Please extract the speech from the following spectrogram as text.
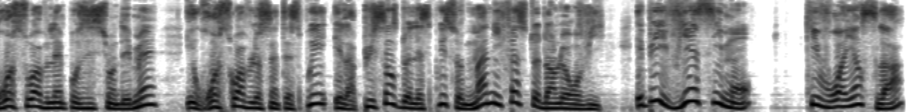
reçoivent l'imposition des mains, ils reçoivent le Saint-Esprit et la puissance de l'Esprit se manifeste dans leur vie. Et puis vient Simon qui, voyant cela,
